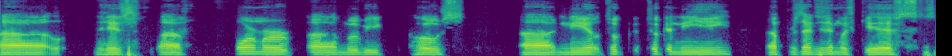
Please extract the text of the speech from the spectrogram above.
Uh, his uh, former uh, movie host uh, Neil took took a knee, uh, presented him with gifts.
